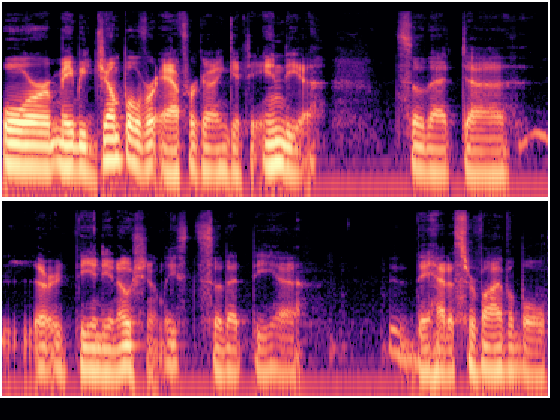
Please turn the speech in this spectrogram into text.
or maybe jump over Africa and get to India, so that uh, or the Indian Ocean at least, so that the uh, they had a survivable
